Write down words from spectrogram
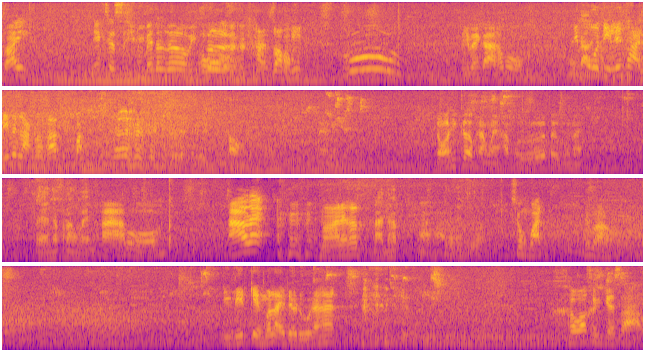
ไรเอ็กซ์ซีเมทัลเลอร์วิกโอ้เตโหอร์ฐานสองมีแบงการครับผมไม่นี่กัดปกติเล่นฐานนี้เป็นหลักเหรอครับเข้าหนึ่งดอที่เกิดพลังแวนครับ เออ เติมมือหน่อยสแตนครับพลังแวนอ่าครับผม เอาละมาแล้วครับผ่านนะครับอ่าเต็มตัวช่วงวัดหรือเปล่าอีลิทเก่งเมื่อไหร่เดี๋ยวดูนะฮะเขาว่าขึ้นเกียร์สาม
